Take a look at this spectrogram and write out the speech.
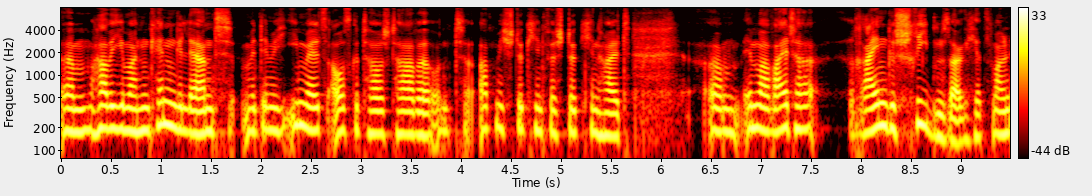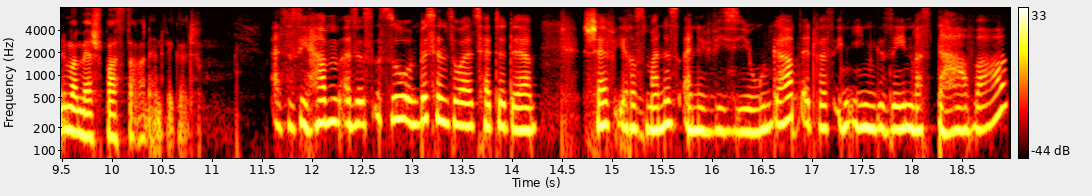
Ähm, habe jemanden kennengelernt, mit dem ich E-Mails ausgetauscht habe und habe mich Stückchen für Stückchen halt ähm, immer weiter reingeschrieben, sage ich jetzt mal, und immer mehr Spaß daran entwickelt. Also Sie haben, also es ist so ein bisschen so, als hätte der Chef Ihres Mannes eine Vision gehabt, etwas in Ihnen gesehen, was da war.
